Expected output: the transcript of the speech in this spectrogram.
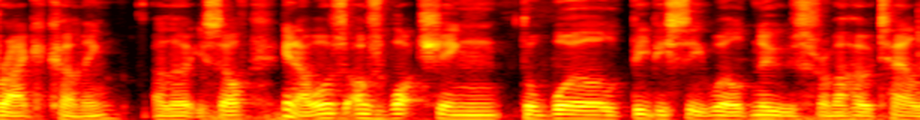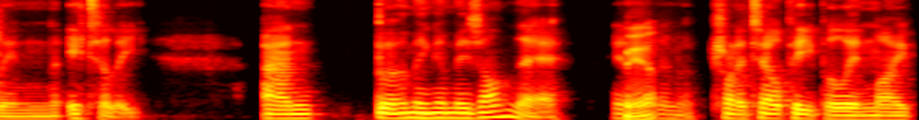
Brag coming. Alert yourself. You know, I was I was watching the world BBC World News from a hotel in Italy, and Birmingham is on there. You know, Yeah. I'm trying to tell people in my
